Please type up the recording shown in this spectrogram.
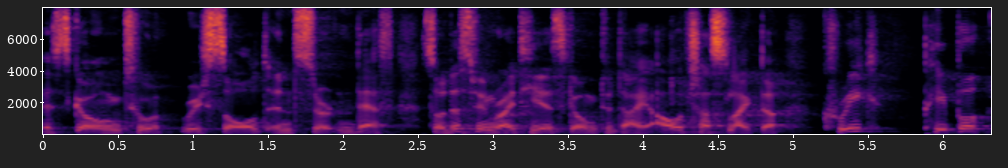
is going to result in certain death. So this thing right here is going to die out just like the Greek people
